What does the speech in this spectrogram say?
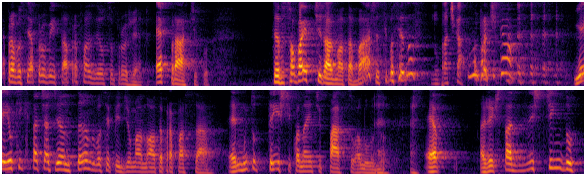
É para você aproveitar para fazer o seu projeto. É prático. Você só vai tirar nota baixa se você não não praticar. Não praticar. e aí o que está te adiantando você pedir uma nota para passar? É muito triste quando a gente passa o aluno. É é, a gente está desistindo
